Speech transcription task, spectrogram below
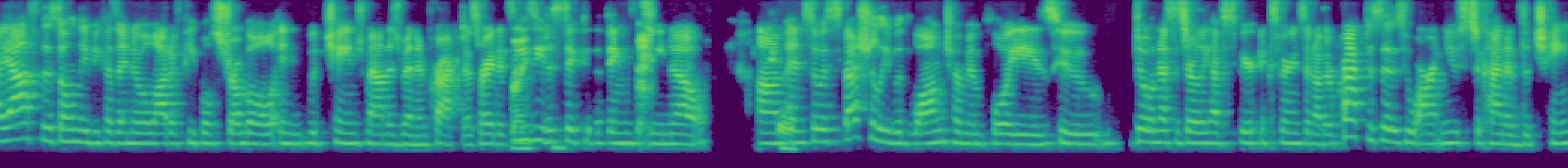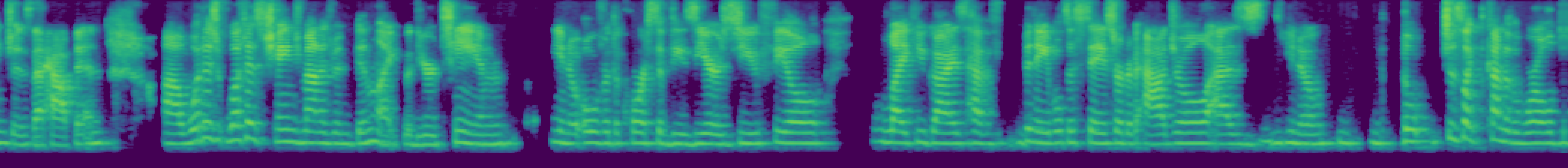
I ask this only because I know a lot of people struggle in with change management in practice. Right? It's right. easy to stick to the things that we know. Um. And so, especially with long term employees who don't necessarily have experience in other practices, who aren't used to kind of the changes that happen, uh, what is what has change management been like with your team? You know, over the course of these years, do you feel like you guys have been able to stay sort of agile as you know the just like kind of the world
